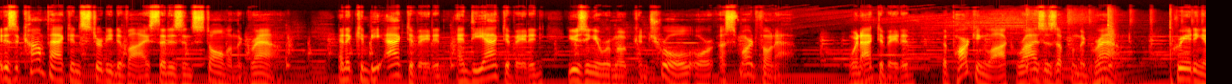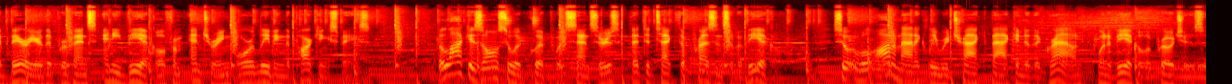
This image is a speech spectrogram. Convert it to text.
It is a compact and sturdy device that is installed on the ground, and it can be activated and deactivated using a remote control or a smartphone app. When activated, the parking lock rises up from the ground, creating a barrier that prevents any vehicle from entering or leaving the parking space. The lock is also equipped with sensors that detect the presence of a vehicle, so it will automatically retract back into the ground when a vehicle approaches.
